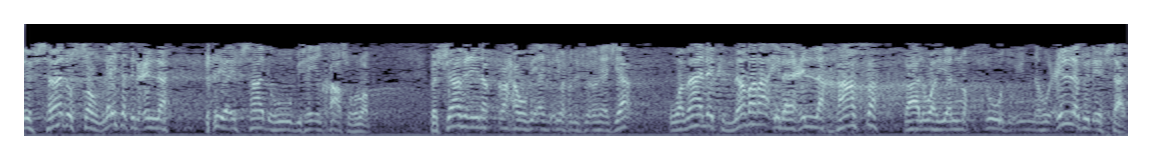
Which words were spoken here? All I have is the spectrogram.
إفساد الصوم ليست العلة هي إفساده بشيء خاص وهو الوطئ فالشافعي نقحه في أشياء ومالك نظر إلى علة خاصة قال وهي المقصود إنه علة الإفساد.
